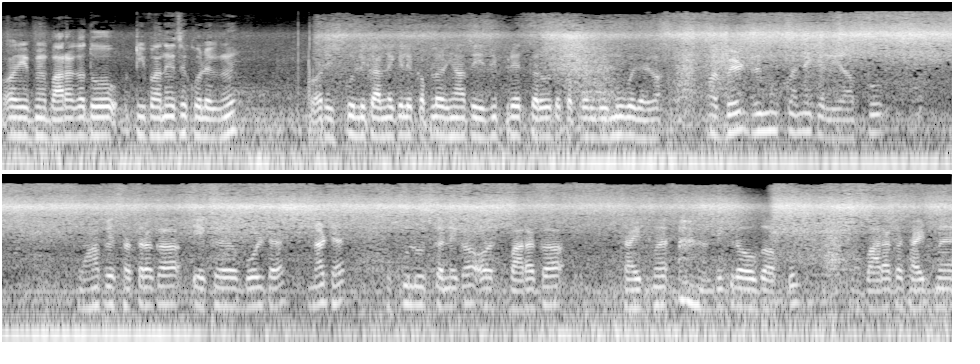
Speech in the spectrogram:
और ये मैं बारह का दो टीप आने से खोलेंगे और इसको निकालने के लिए कपलर यहाँ से इजी प्रेस करो तो कपलर रिमूव हो जाएगा। और बेल्ट रिमूव करने के लिए आपको वहाँ पे सत्रह का एक बोल्ट है नट है, उसको लूज करने का और बारह का साइड में दिख रहा होगा आपको। बारह का साइड में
